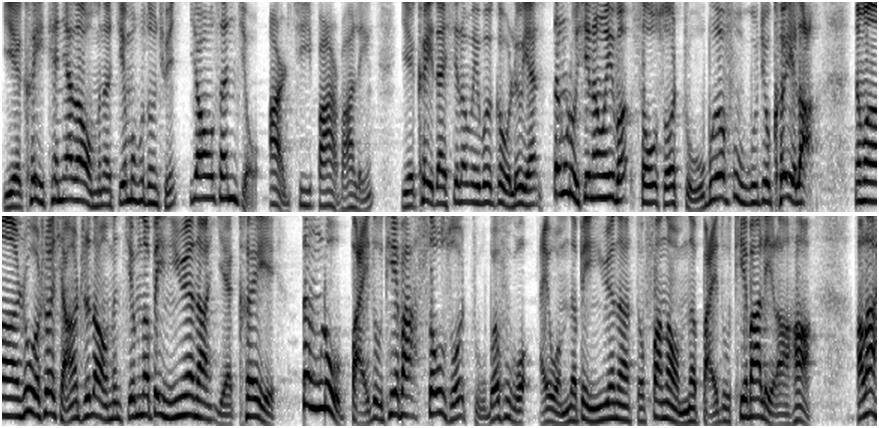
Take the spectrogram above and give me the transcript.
也可以添加到我们的节目互动群幺三九二七八二八零，也可以在新浪微博给我留言，登录新浪微博搜索主播复古就可以了。那么如果说想要知道我们节目的背景音乐呢，也可以。登录百度贴吧，搜索主播复古，哎，我们的背景音乐呢，都放到我们的百度贴吧里了哈。好了，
